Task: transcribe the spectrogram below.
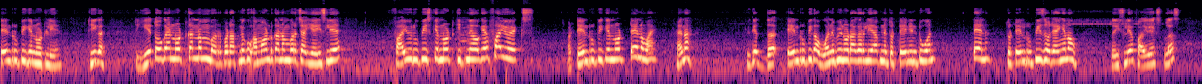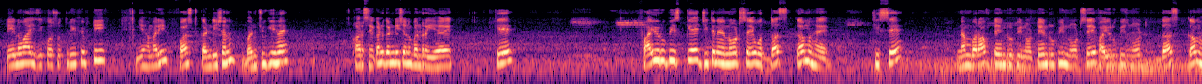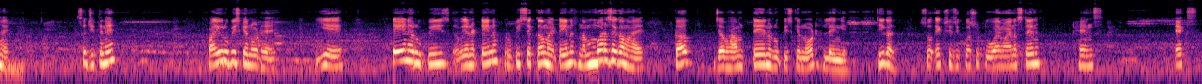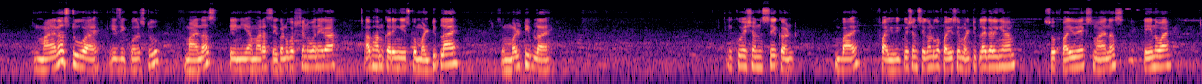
टेन रुपी के नोट लिए, ठीक है? तो ये तो हो गया नोट का नंबर, पर आपने को अमाउंट का नंबर चाहिए, इसलिए फाइव रुपीज़ के नोट कितने हो गए फाइव एक्स। और टेन रुपी के नोट टेन वाई, है ना? क्योंकि टेन रुपी का वन भी नोट अगर लिया आपने तो टेन इंटू वन, टेन। तो टेन रुपीज़ हो जाएँगे ना? तो इसलिए five x plus ten y is equal to three fifty ये हमारी फ़र्स्ट कंडीशन बन चुकी है। और सेकंड कंडीशन बन रही है कि फाइव रुपीज़ के जितने नोट्स है, वो दस कम है। किससे? Number of ten rupee note ten rupee note से फाइव रुपीज़ नोट दस कम है। सो जितने फाइव रुपीज़ के नोट है, ये टेन रुपीज़ यानी टेन रुपीज़ से कम है टेन नंबर से कम है। कब? जब हम टेन रुपीज़ के नोट लेंगे। ठीक है? So x is equal to two y minus ten hence x minus two y is equals to minus ten, ये हमारा सेकंड क्वेश्चन बनेगा। अब हम करेंगे इसको multiply so multiply equation second by five equation second को फाइव से multiply करेंगे हम। So five x minus ten y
